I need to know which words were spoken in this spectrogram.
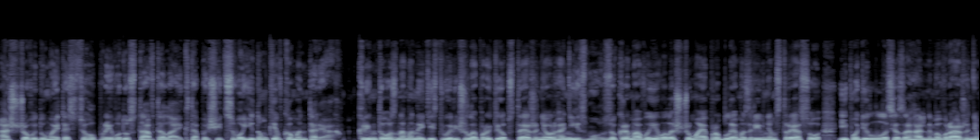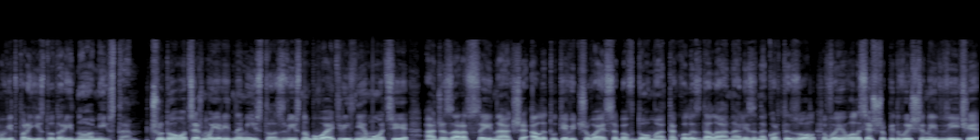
А що ви думаєте з цього приводу? Ставте лайк та пишіть свої думки в коментарях. Крім того, знаменитість вирішила пройти обстеження організму. Зокрема, виявила, що має проблеми з рівнем стресу і поділилася загальними враженнями від переїзду до рідного міста. Чудово, це ж моє рідне місто. Звісно, бувають різні емоції, адже зараз все інакше, але тут я відчуваю себе вдома. Та коли здала аналізи на кортизол, виявилося, що підвищений вдвічі,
